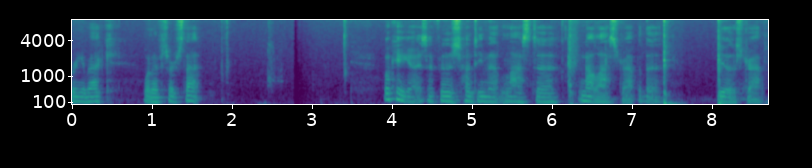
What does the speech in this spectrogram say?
bring it back when I've searched that. Okay guys, I finished hunting that last, uh, not last strap, but the, the other strap.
